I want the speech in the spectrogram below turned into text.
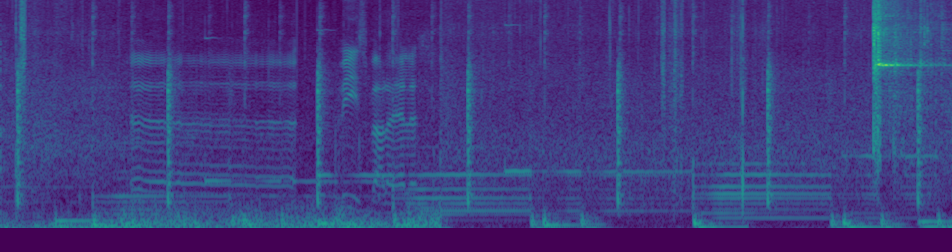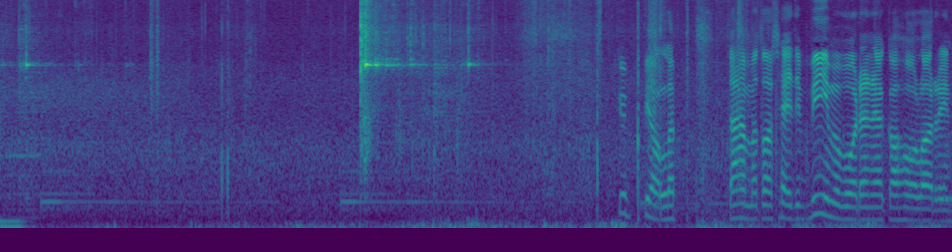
hetkellä ja öö, viisi väleillä. Kyppi alle. Tähän mä taas heitin viime vuoden eka holarin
